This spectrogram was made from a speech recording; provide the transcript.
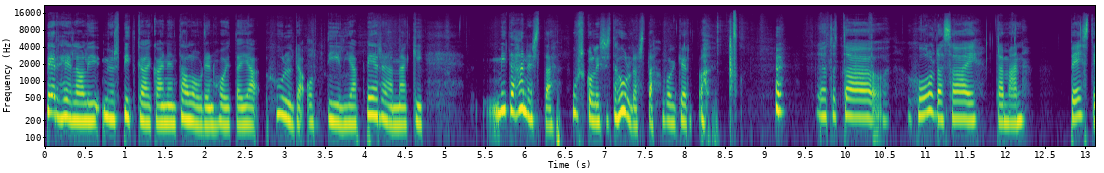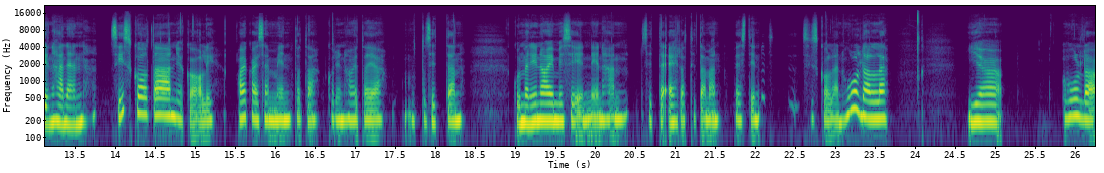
Perheellä oli myös pitkäaikainen taloudenhoitaja Hulda Ottilia Perämäki. Mitä hänestä, uskollisesta Huldasta, voi kertoa? Ja tota, Hulda sai tämän pestin hänen siskoltaan, joka oli aikaisemmin tota, kodinhoitaja, mutta sitten kun meni naimisiin, niin hän sitten ehdotti tämän pestin siskolleen Huldalle. Ja Hulda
